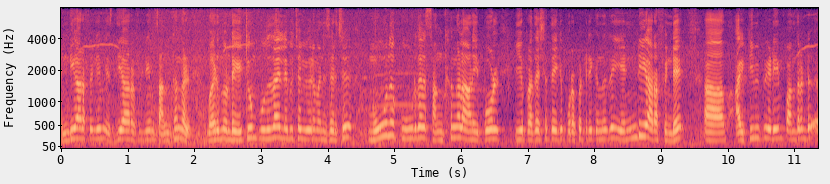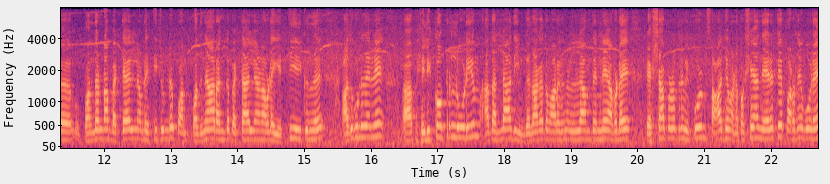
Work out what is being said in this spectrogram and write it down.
എൻ ഡി ആർ എഫിന്റെയും എസ് ഡി ആർ എഫിന്റെയും സംഘങ്ങൾ വരുന്നുണ്ട്. ഏറ്റവും പുതുതായി ലഭിച്ച വിവരം അനുസരിച്ച് മൂന്ന് കൂടുതൽ സംഘങ്ങളാണ് ഇപ്പോൾ ഈ പ്രദേശത്തേക്ക് പുറപ്പെട്ടിരിക്കുന്നത്. എൻ ഡി ആർ എഫിന്റെ ഐ ടി ബി പിയുടെയും പന്ത്രണ്ട് പന്ത്രണ്ടാം ബറ്റാലിയൻ അവിടെ എത്തിയിട്ടുണ്ട്. പതിനാറ് അംഗ ബറ്റാലിയനാണ് അവിടെ എത്തിയിരിക്കുന്നത്. അതുകൊണ്ട് തന്നെ ഹെലികോപ്റ്ററിലൂടെയും അതല്ലാതെയും ഗതാഗത മാർഗങ്ങളെല്ലാം തന്നെ അവിടെ രക്ഷാപ്രവർത്തനം ഇപ്പോഴും സാധ്യമാണ്. പക്ഷേ ഞാൻ നേരത്തെ പറഞ്ഞ പോലെ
